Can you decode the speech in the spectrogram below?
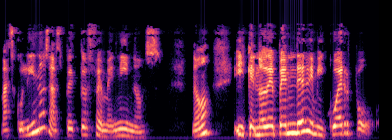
masculinos, aspectos femeninos. ¿no? Y que no depende de mi cuerpo,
